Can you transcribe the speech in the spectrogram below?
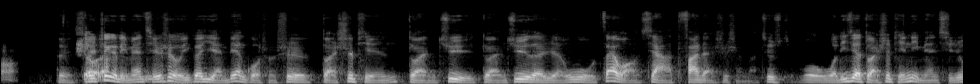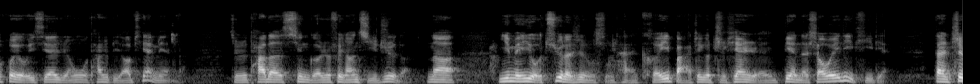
嗯，对，所以这个里面其实是有一个演变过程，是短视频、短剧、短剧的人物再往下发展是什么？就是我我理解短视频里面其实会有一些人物他是比较片面的，就是他的性格是非常极致的。那因为有剧了这种形态，可以把这个纸片人变得稍微立体一点。但这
